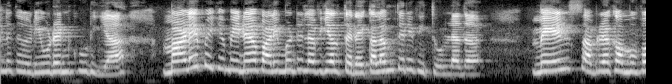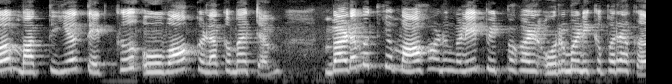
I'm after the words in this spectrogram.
அல்லது இடியுடன் கூடிய மழை பெய்யும் என வளிமண்டலவியல் திணைக்களம் தெரிவித்துள்ளது. மேல் சபரகமுவ மத்திய தெற்கு ஓவா கிழக்கு மற்றும் வடமத்திய மாகாணங்களில் பிற்பகல் ஒரு மணிக்கு பிறகு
